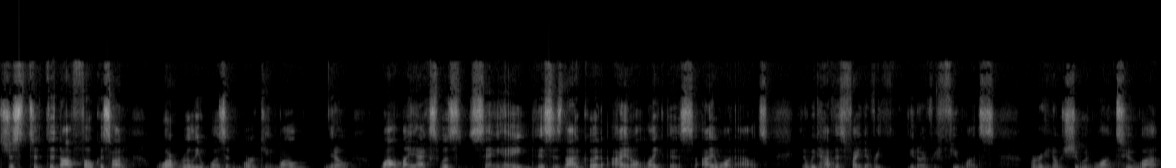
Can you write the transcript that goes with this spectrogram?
just to, to not focus on what really wasn't working while, you know, while my ex was saying, Hey, this is not good. I don't like this. I want out. And we'd have this fight every, you know, every few months where, you know, she would want to, uh,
